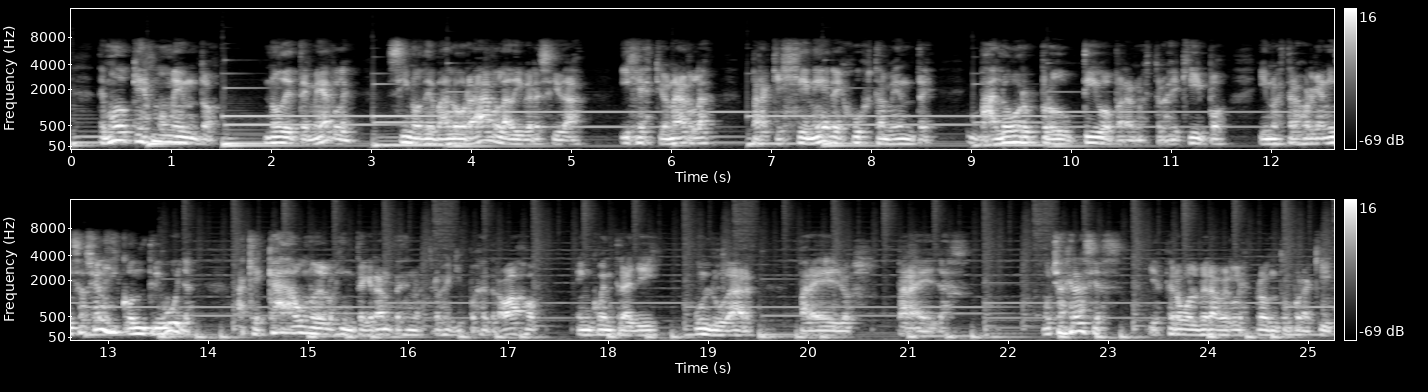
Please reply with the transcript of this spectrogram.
De modo que es momento no de temerle, sino de valorar la diversidad y gestionarla para que genere justamente valor productivo para nuestros equipos y nuestras organizaciones y contribuya a que cada uno de los integrantes de nuestros equipos de trabajo encuentre allí un lugar para ellos, para ellas. Muchas gracias y espero volver a verles pronto por aquí,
